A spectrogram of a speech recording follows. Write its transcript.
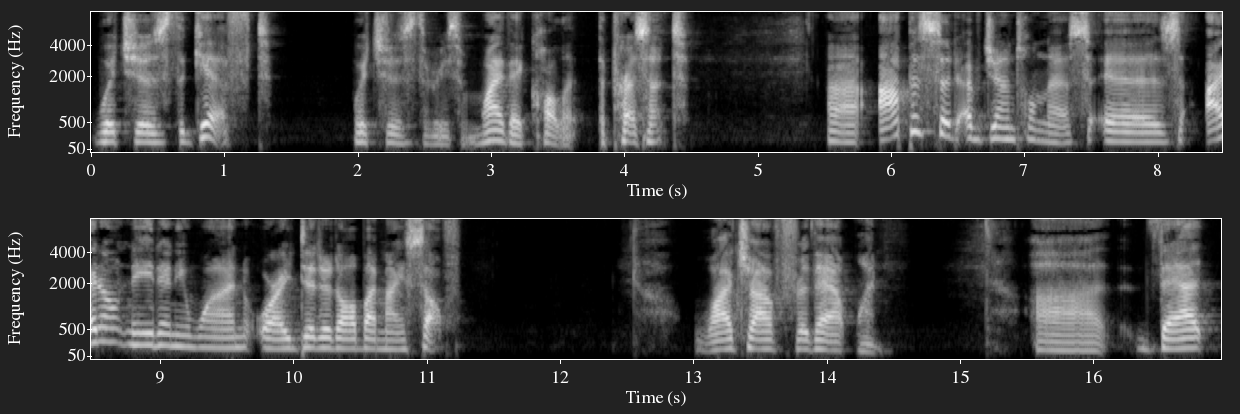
which is the gift, which is the reason why they call it the present. Uh, opposite of gentleness is I don't need anyone or I did it all by myself. Watch out for that one. Uh, that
